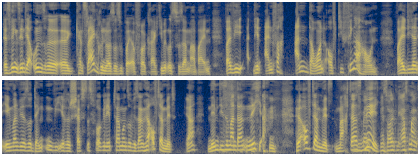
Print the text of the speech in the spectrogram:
Deswegen sind ja unsere äh, Kanzleigründer so super erfolgreich, die mit uns zusammenarbeiten, weil wir den einfach andauernd auf die Finger hauen, weil die dann irgendwann wieder so denken, wie ihre Chefs das vorgelebt haben und so. Wir sagen, hör auf damit, ja, nimm diese Mandanten nicht an, hör auf damit, mach das also ich mein, nicht. Wir sollten erstmal, äh,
